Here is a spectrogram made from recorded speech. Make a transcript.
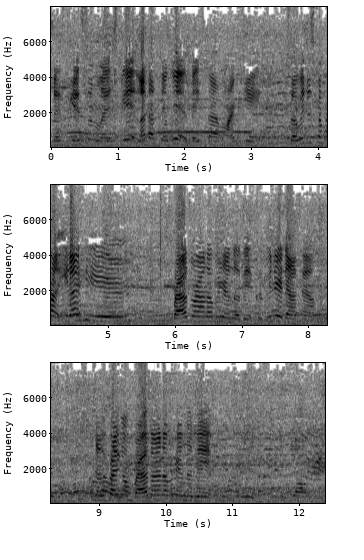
just to get some lunch. We at, like I said, we at Bayside Market. So we just come probably eat out here, browse around over here a little bit because we're near downtown. So we're probably gonna browse around over here a little bit.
